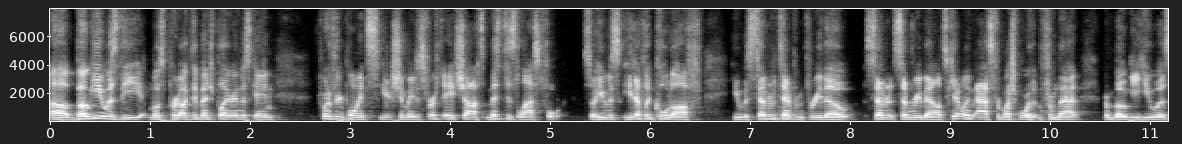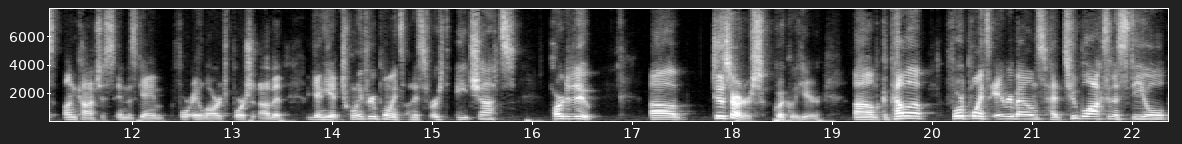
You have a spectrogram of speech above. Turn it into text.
Uh, Bogey was the most productive bench player in this game. 23 points. He actually made his first eight shots, missed his last four. So he was he definitely cooled off. He was seven of ten from three though, seven seven rebounds. Can't really ask for much more than, from that from Bogey. He was unconscious in this game for a large portion of it. Again, he had 23 points on his first eight shots. Hard to do. Uh, to the starters quickly here. Um, Capela, four points, eight rebounds, had two blocks and a steal.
